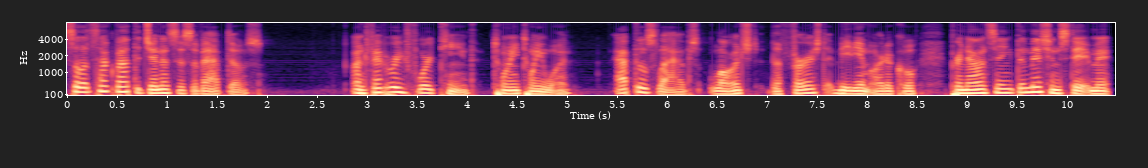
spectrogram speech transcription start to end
So let's talk about the genesis of Aptos. On February 14th, 2021, Aptos Labs launched the first Medium article pronouncing the mission statement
